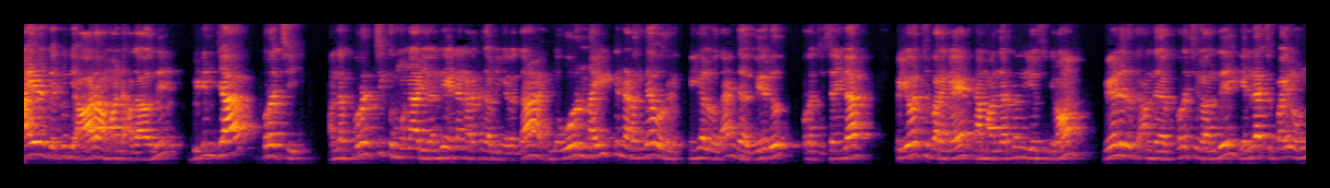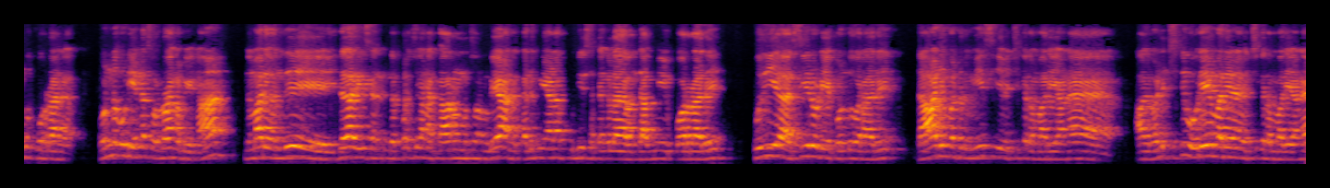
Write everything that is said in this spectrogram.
ஆயிரத்தி எட்நூத்தி ஆறாம் ஆண்டு அதாவது விடிஞ்சா புரட்சி. அந்த புரட்சிக்கு முன்னாடி வந்து என்ன நடக்குது அப்படிங்கிறது தான் இந்த ஒரு நைட்டு நடந்த ஒரு நிகழ்வு தான் இந்த வேலூர் புரட்சி. சரிங்களா? இப்ப யோசிச்சு பாருங்களேன் நம்ம அந்த இடத்துல யோசிக்கிறோம். வேலூர் அந்த புரட்சியில வந்து எல்லா சிப்பாய்களும் ஒண்ணு போடுறாங்க. ஒண்ணு கூடி என்ன சொல்றாங்க அப்படின்னா இந்த மாதிரி வந்து இதெல்லாம் ரீசன் இந்த புரட்சிக்கான காரணம் சொன்னோம் முடியாது அந்த கடுமையான புதிய சட்டங்களை வந்து அம்மியை போடுறாரு. புதிய சீருடையை கொண்டு வராரு. தாடி மற்றும் மீசியை வச்சுக்கிற மாதிரியான அதை வலிச்சுட்டு ஒரே மாதிரியான வச்சுக்கிற மாதிரியான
